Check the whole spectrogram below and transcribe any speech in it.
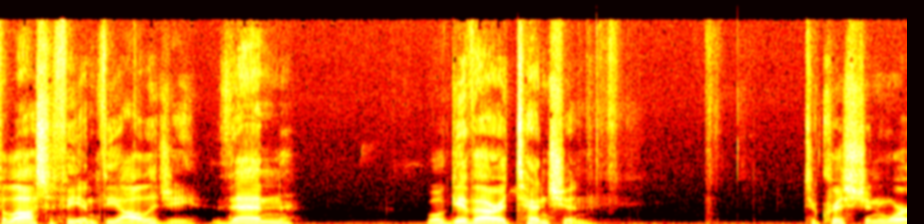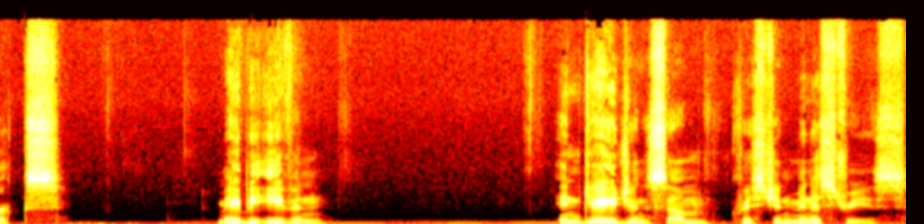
philosophy and theology. Then we'll give our attention to Christian works, maybe even engage in some Christian ministries.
